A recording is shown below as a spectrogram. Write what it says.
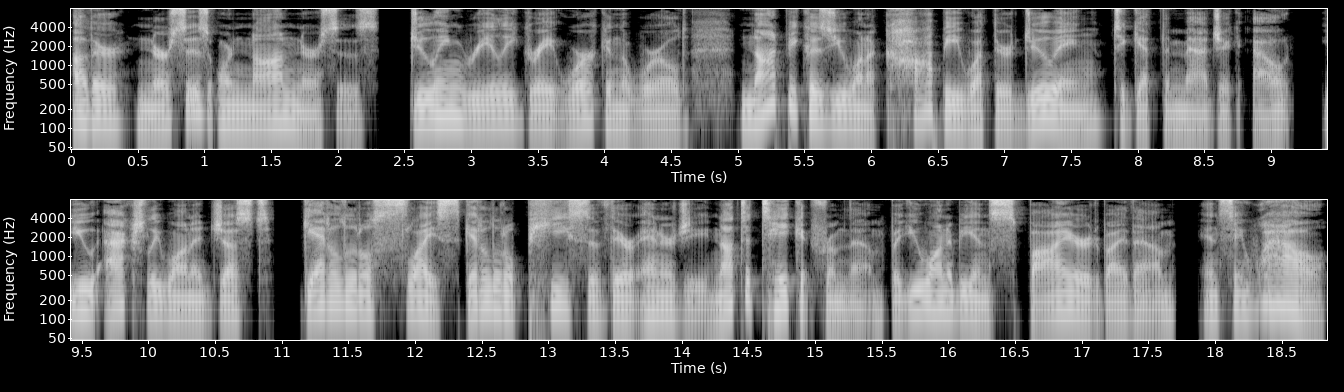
other nurses or non nurses doing really great work in the world, not because you want to copy what they're doing to get the magic out. You actually want to just get a little slice, get a little piece of their energy, not to take it from them, but you want to be inspired by them and say, wow,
